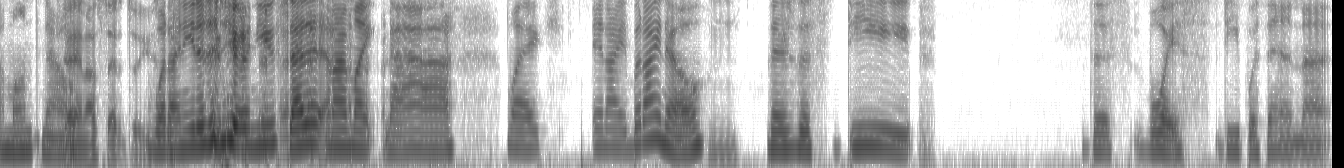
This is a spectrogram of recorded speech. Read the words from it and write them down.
a month now Yeah, and I've said it to you. what I needed to do and you said it and I'm like, nah. Like and I but I know Mhm. there's this deep this voice deep within that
